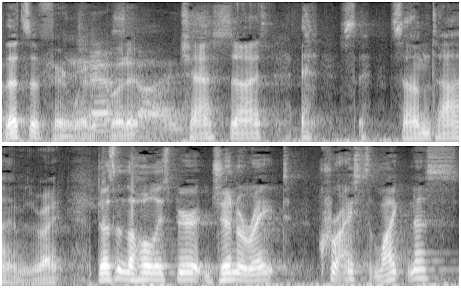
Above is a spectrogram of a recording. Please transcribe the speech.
that's a fair way to put it. Chastise. Chastise. Sometimes, right? Doesn't the Holy Spirit generate Christ likeness?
